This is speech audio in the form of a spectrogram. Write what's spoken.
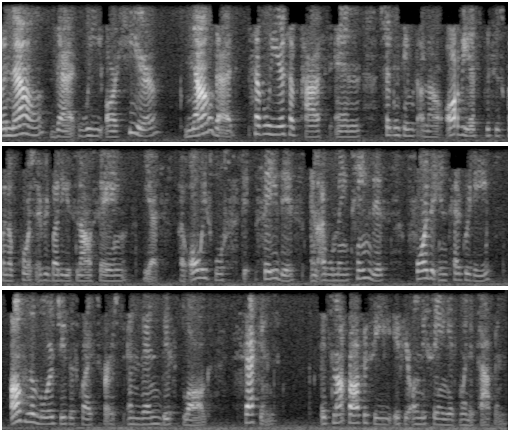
But now that we are here, now that several years have passed and certain things are now obvious, this is when, of course, everybody is now saying, yes, I always will st- say this and I will maintain this for the integrity of the Lord Jesus Christ first, and then this blog. Second, it's not prophecy if you're only saying it when it's happened,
